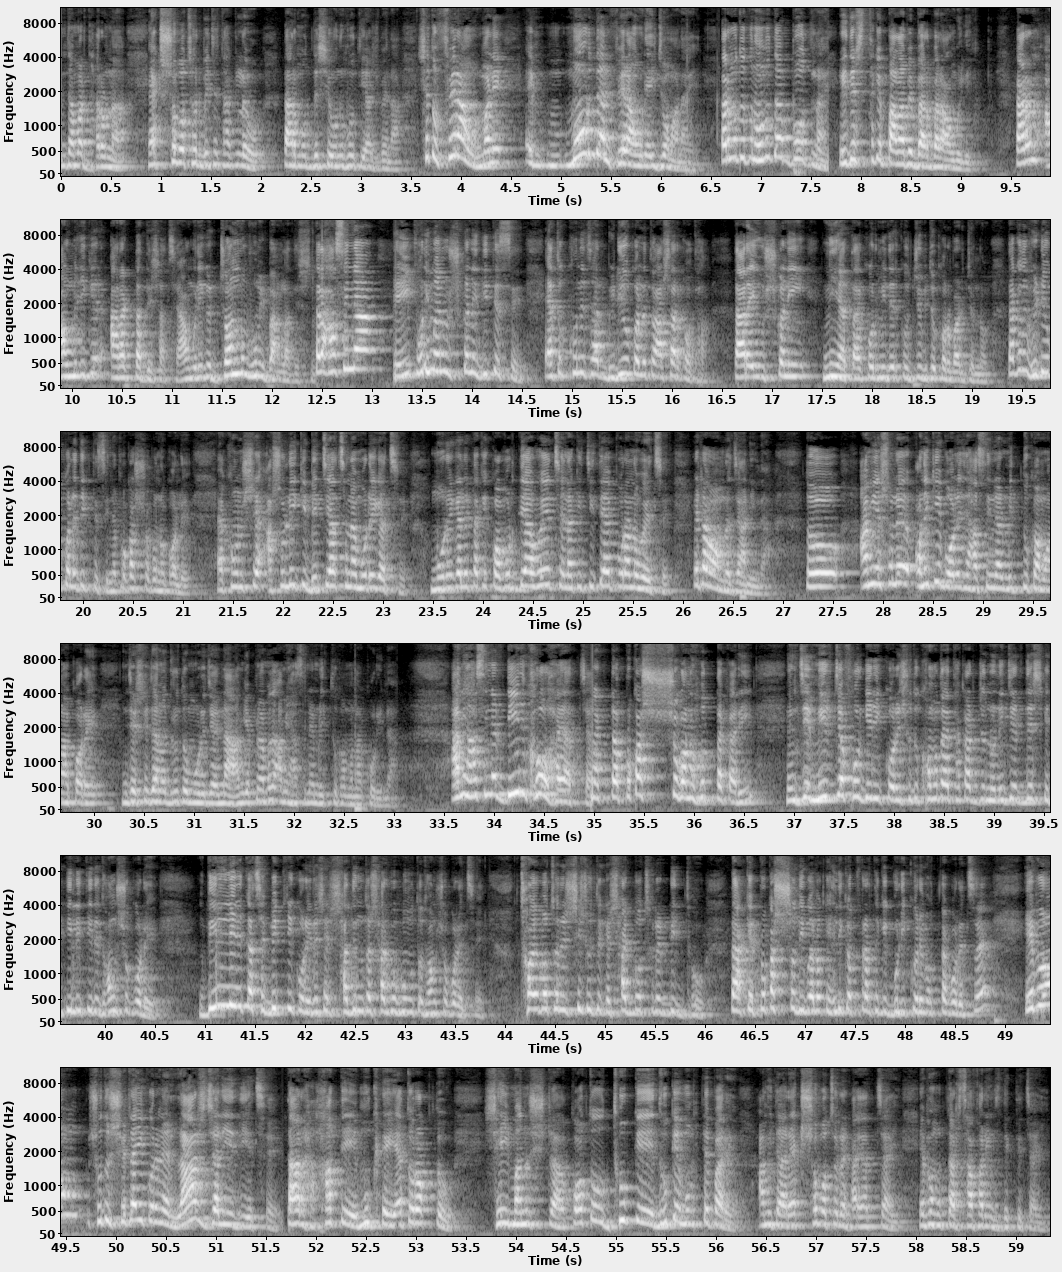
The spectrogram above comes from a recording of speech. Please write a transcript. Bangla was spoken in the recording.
কিন্তু আমার ধারণা একশো বছর বেঁচে থাকলেও তার মধ্যে সে অনুভূতি আসবে না। সে তো ফেরাউন মানে মোর দ্যান ফেরাউন এই জমানায়। তার মধ্যে কোনো অনুতাপ বোধ নাই। এই দেশ থেকে পালাবে বারবার আওয়ামী লীগ। কারণ আওয়ামী লীগের আর একটা দেশ আছে, আওয়ামী লীগের জন্মভূমি বাংলাদেশ। তারা হাসিনা এই পরিমাণ উস্কানি দিতেছে, এতক্ষণে তার ভিডিও কলে তো আসার কথা। তার এই উস্কানি নিয়ে তার কর্মীদেরকে উজ্জীবিত করবার জন্য। তাকে তো ভিডিও কলে দেখতেছি না, প্রকাশ্য কোনো কলে এখন সে আসলেই কি বেঁচে আছে না মরে গেছে? মরে গেলে তাকে কবর দেওয়া হয়েছে নাকি চিতায় পোড়ানো হয়েছে? এটাও আমরা জানি না। তো আমি আসলে অনেকেই বলে যে হাসিনার মৃত্যু কামনা করে যে সে যেন দ্রুত মরে যায়। না, আমি আপনার আমি হাসিনার মৃত্যু কামনা করি না। আমি হাসিনার দীর্ঘ হায়াত চাই। একটা প্রকাশ্য গণহত্যাকারী যে মির্জাফরগিরি করে শুধু ক্ষমতায় থাকার জন্য নিজের দেশকে তিলি তিলে ধ্বংস করে দিল্লির কাছে বিক্রি করে দেশের স্বাধীনতা সার্বভৌমত্ব ধ্বংস করেছে। ছয় বছরের শিশু থেকে ষাট বছরের বৃদ্ধ তাকে প্রকাশ্য দিবালোকে হেলিকপ্টার থেকে গুলি করে হত্যা করেছে এবং শুধু সেটাই করে লাশ জ্বালিয়ে দিয়েছে। তার হাতে, মুখে এত রক্ত, সেই মানুষটা কত ধুকে ধুকে মরতে পারে, আমি তার একশো বছরের হায়াত চাই এবং তার সাফারিংস দেখতে চাই।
